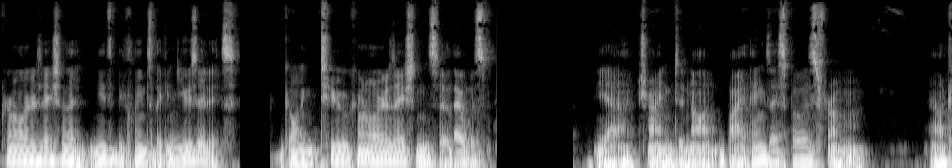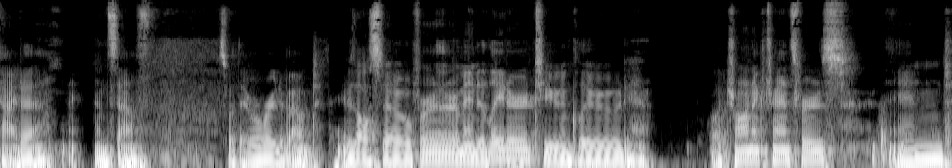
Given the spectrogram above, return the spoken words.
criminal organization that needs to be cleaned so they can use it. It's going to criminal organizations. So that was, yeah, trying to not buy things, I suppose, from Al Qaeda and stuff. That's what they were worried about. It was also further amended later to include electronic transfers and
